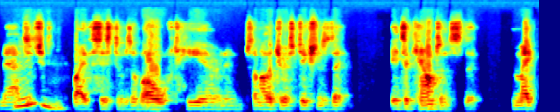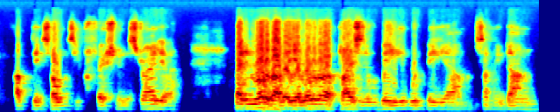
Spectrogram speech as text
Now, mm. it's just the way the system's evolved here and in some other jurisdictions that it's accountants that make up the insolvency profession in Australia. But in a lot of other, yeah, a lot of other places, it would be it would be um, something done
